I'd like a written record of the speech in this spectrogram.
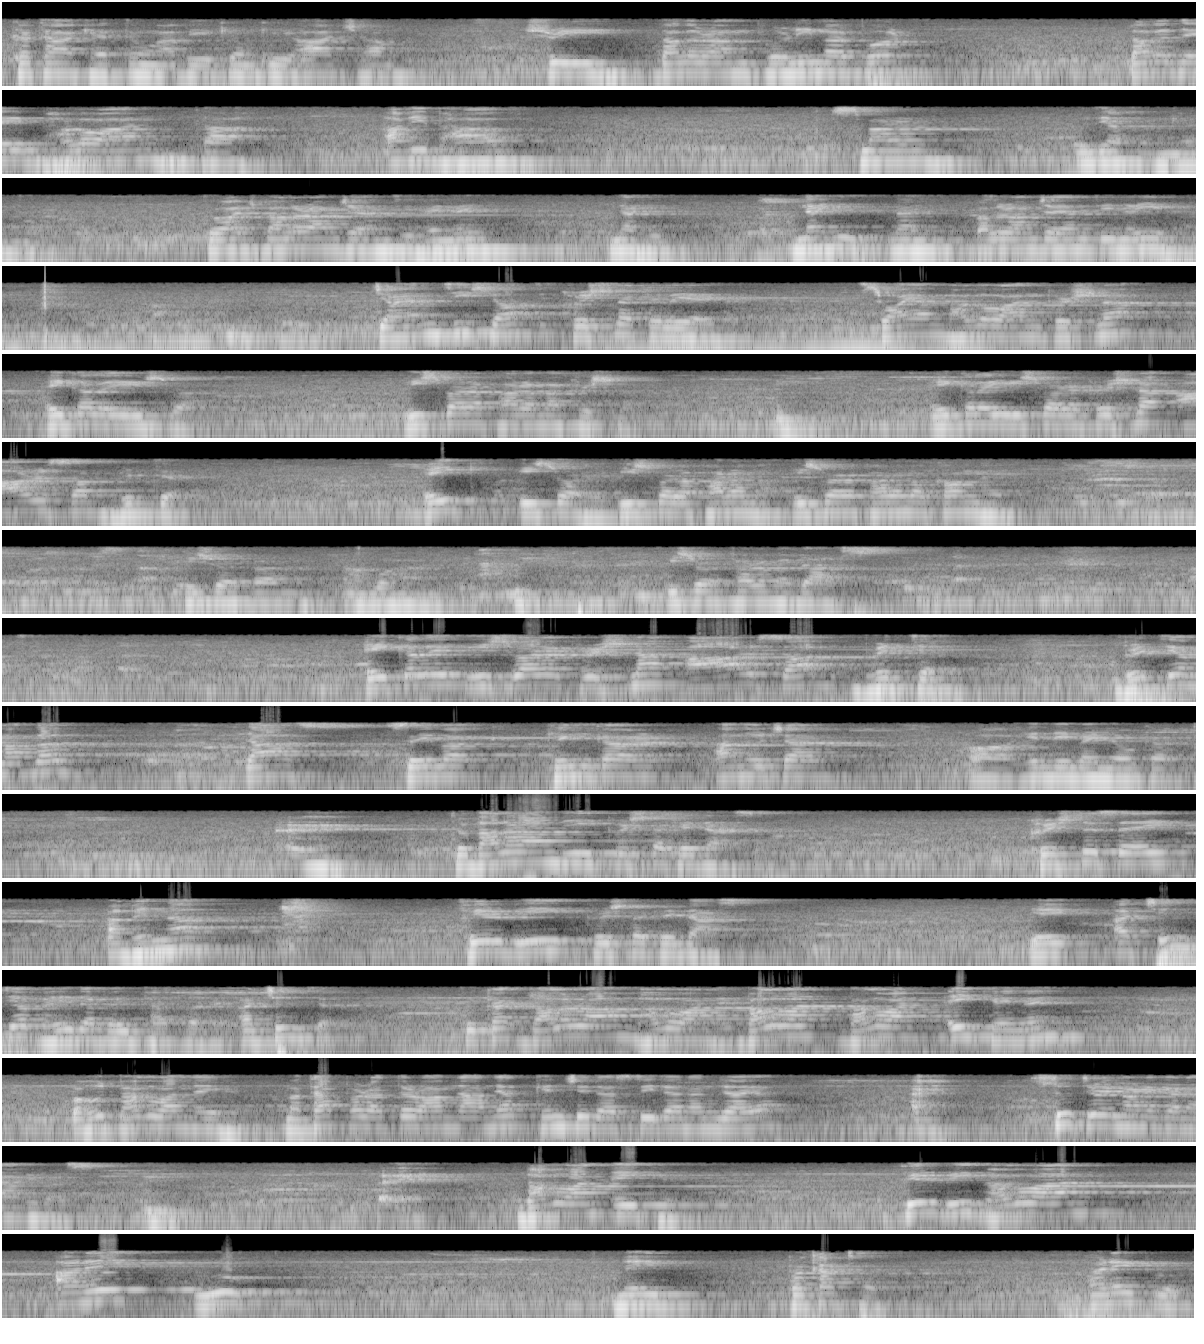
कथा कहता हूँ अभी क्योंकि आज हम श्री बलराम पूर्णिमा पर बलदेव भगवान का आविर्भाव स्मरण उद्यापन करते हैं। तो आज बलराम जयंती है, नहीं? नहीं। नहीं नहीं, बलराम जयंती नहीं है। जयंती शब्द कृष्ण के लिए है। स्वयं भगवान कृष्ण एकल ईश्वर ईश्वर परम कृष्ण एकल ईश्वर कृष्ण और सब भृत्य एक ईश्वर है ईश्वर परम ईश्वर परम कौन है ईश्वर परम हाँ ईश्वर परम दास एकले ईश्वर कृष्ण और सब भृत्य। भृत्य मतलब दास, सेवक, किंकर, अनुचर और हिंदी में नौकर। तो बलराम भी कृष्ण के दास कृष्ण से अभिन्न, फिर भी कृष्ण के दास ये अचिंत्य भेद भेद तत्व है। अचिंत्य तो क्या बलराम भगवान है? भगवान भगवान एक है नहीं? बहुत भगवान नहीं है। मथा पर राम नान्यत किंचित अस्ति धनंजय। सूत्र मणिगण बस भगवान एक है। फिर भी भगवान अनेक रूप। में प्रकट हो। अनेक रूप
